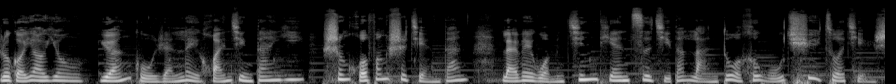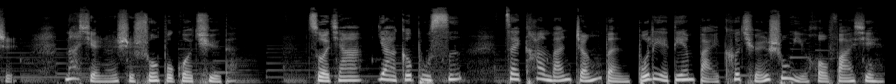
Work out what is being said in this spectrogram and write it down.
如果要用远古人类环境单一、生活方式简单来为我们今天自己的懒惰和无趣做解释，那显然是说不过去的。作家亚各布斯在看完整本不列颠百科全书以后，发现，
